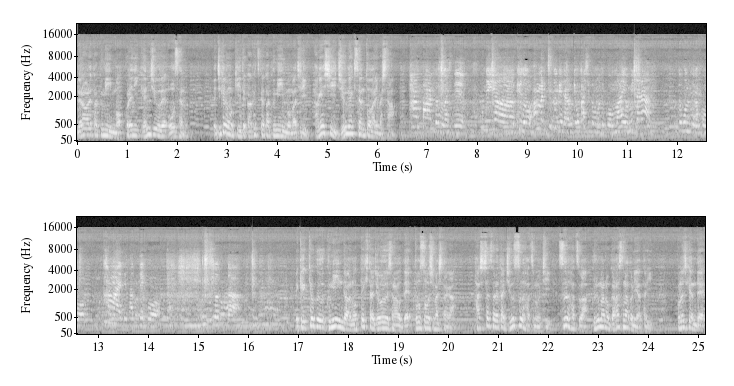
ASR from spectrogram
狙われた組員もこれに拳銃で応戦。事件を聞いて駆けつけた組員も混じり激しい銃撃戦となりました。パンパンと音がしてでいやけどあんまり続けて歩きおかしいと思ってこう前を見たら男の人がこう構えて立ってこう撃ち寄った。結局組員らは乗ってきた乗用車などで逃走しましたが発射された十数発のうち数発は車のガラスなどに当たりこの事件で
